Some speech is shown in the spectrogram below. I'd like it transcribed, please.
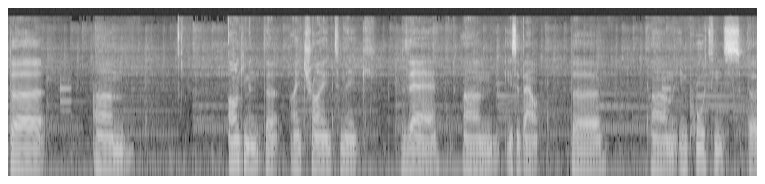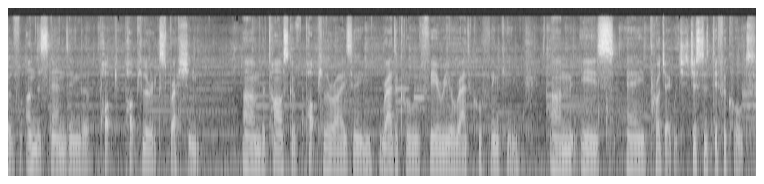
The um, argument that I tried to make there um, is about the um, importance of understanding that pop- popular expression, um, the task of popularizing radical theory or radical thinking, um, is a project which is just as difficult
